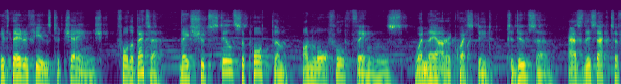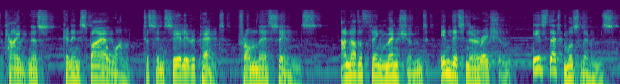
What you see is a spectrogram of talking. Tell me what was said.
if they refuse to change for the better. They should still support them on lawful things when they are requested to do so, as this act of kindness can inspire one to sincerely repent from their sins. Another thing mentioned in this narration is that Muslims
